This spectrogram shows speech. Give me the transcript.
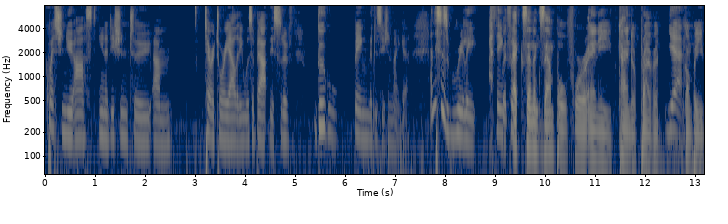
question you asked in addition to um, territoriality was about this sort of Google being the decision maker. And this is really, I think... But X an example for any kind of private yeah, company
